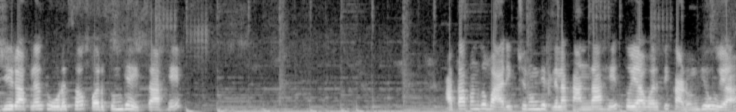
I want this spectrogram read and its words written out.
जिरं आपल्याला थोडंसं परतून घ्यायचं आहे. आता आपण जो बारीक चिरून घेतलेला कांदा आहे तो यावरती काढून घेऊया.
